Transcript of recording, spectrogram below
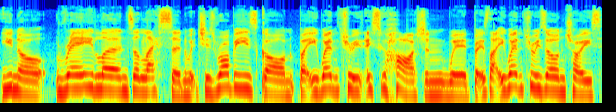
you know, Ray learns a lesson, which is Robbie's gone, but he went through. It's harsh and weird, but it's like he went through his own choice.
